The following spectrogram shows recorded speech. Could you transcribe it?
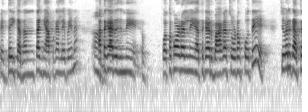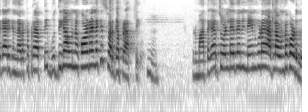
పెద్ద ఈ కథ అంతా జ్ఞాపకం లేకపోయినా. అత్తగారిని కొత్త కోడల్ని అత్తగారు బాగా చూడకపోతే చివరికి అత్తగారికి నరక ప్రాప్తి బుద్ధిగా ఉన్న కోడళ్ళకి స్వర్గ ప్రాప్తి ఉమ్. ఇప్పుడు మా అత్తగారు చూడలేదని నేను కూడా అట్లా ఉండకూడదు.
